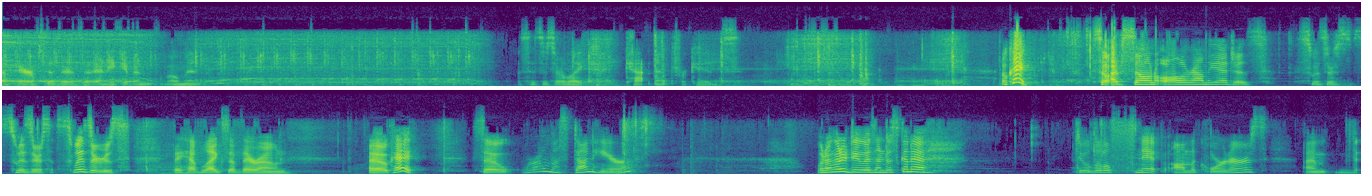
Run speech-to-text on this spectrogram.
a pair of scissors at any given moment. Scissors are like catnip for kids. Okay, so I've sewn all around the edges. Swizzers, Swizzers, Swizzers. They have legs of their own. Okay, so we're almost done here. What I'm going to do is I'm just going to do a little snip on the corners. Um, th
